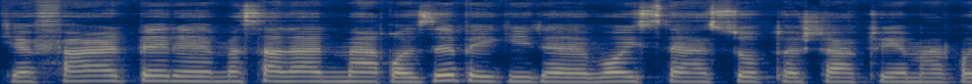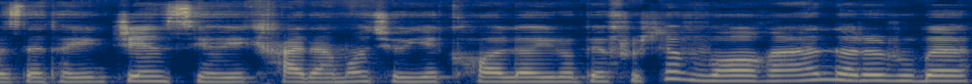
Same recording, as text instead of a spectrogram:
که فرد بره مثلا مغازه بگیره وایسته از صبح تا شب توی مغازه تا یک جنسی و یک خدماتی و یک کالایی رو بفروشه واقعا داره رو به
